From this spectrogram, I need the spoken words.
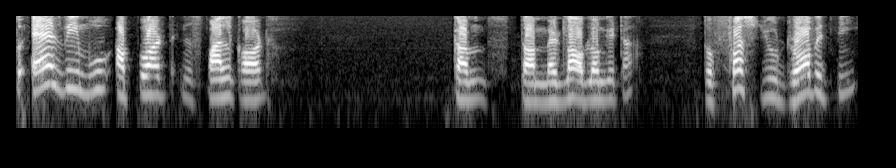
So as we move upward in the spinal cord comes the medulla oblongata. So first you draw with me,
